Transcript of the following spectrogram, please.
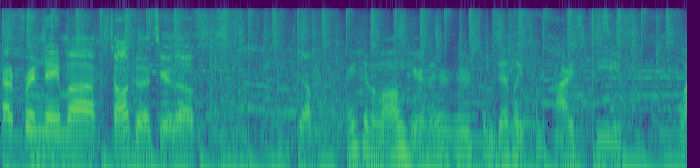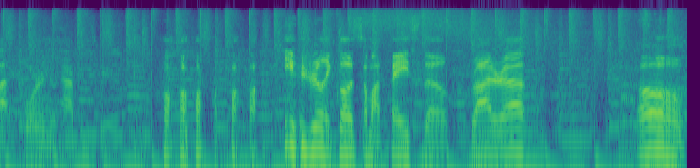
Got a friend named uh, Tonka that's here though. Yep. Cranking along here. There, there's some definitely some high speed flat cornering that happens here. he was really close to my face though. Rider up. Oh.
